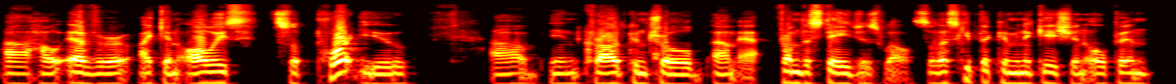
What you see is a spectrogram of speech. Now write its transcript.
Uh, however, I can always support you uh, in crowd control um, at, from the stage as well. So let's keep the communication open,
